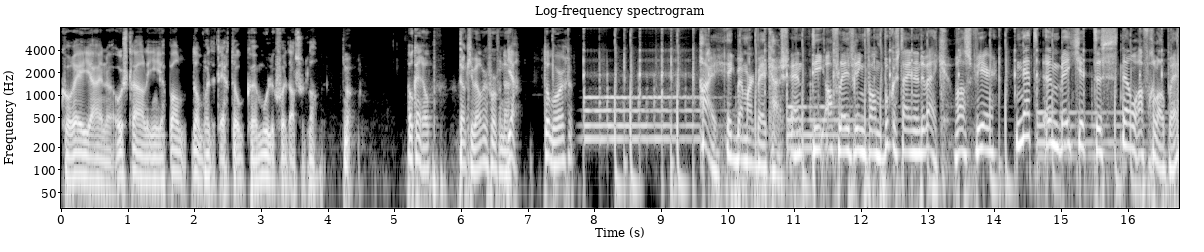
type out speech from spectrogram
Korea en Australië en Japan, dan wordt het echt ook moeilijk voor dat soort landen. Ja. Oké okay, Rob, dankjewel weer voor vandaag. Ja, tot morgen. Hi, ik ben Mark Beekhuis en die aflevering van Boekenstein in de Wijk was weer net een beetje te snel afgelopen, hè?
